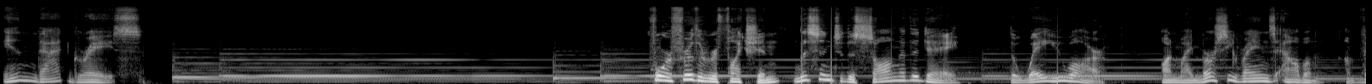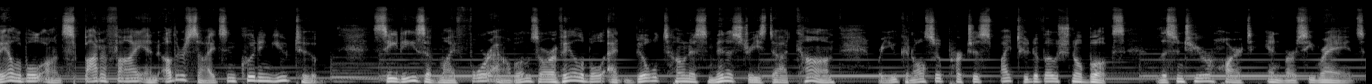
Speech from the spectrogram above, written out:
in that grace. For further reflection, listen to the song of the day, The Way You Are, on my Mercy Reigns album available on Spotify and other sites, including YouTube. CDs of my four albums are available at BillTonnisMinistries.com, where you can also purchase my two devotional books, Listen to Your Heart and Mercy Reigns.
